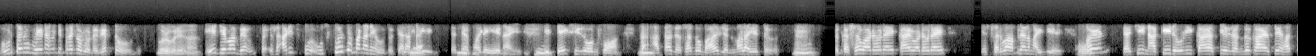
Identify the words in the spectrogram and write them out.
मूर्त रूप येणं म्हणजे प्रकट होणं व्यक्त होणं. बरोबर हा. हे जेव्हा आणि स्फू- उत्स्फूर्तपणाने होतं. त्याला. काही त्याच्यामध्ये हे नाही. It takes his own form. आता जसा तो बाळ जन्माला येतं. तर कसं वाढवलंय काय वाढवलंय हे सर्व आपल्याला माहिती आहे. हो. पण त्याची नाकी डोळी काय असतील रंग काय असतील हात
